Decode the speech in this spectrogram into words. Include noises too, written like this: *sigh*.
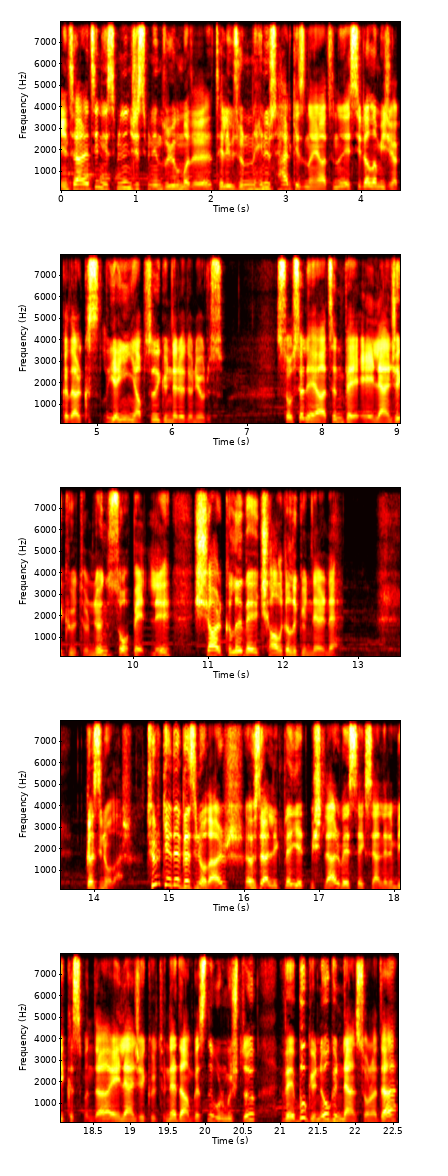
İnternetin isminin cisminin duyulmadığı, televizyonun henüz herkesin hayatını esir alamayacak kadar kısıtlı yayın yaptığı günlere dönüyoruz. Sosyal hayatın ve eğlence kültürünün sohbetli, şarkılı ve çalgılı günlerine. Gazinolar. Türkiye'de gazinolar özellikle 70'ler ve 80'lerin bir kısmında eğlence kültürüne damgasını vurmuştu ve bugün o günden sonra da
